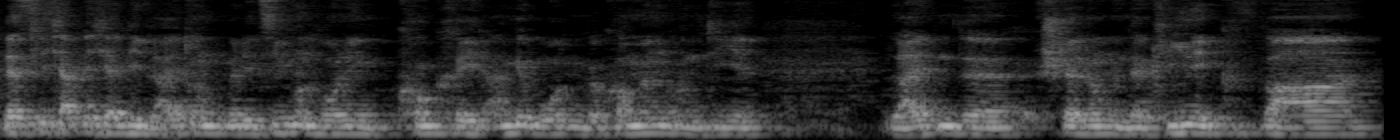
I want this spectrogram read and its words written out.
letztlich hatte ich ja die Leitung Medizincontrolling konkret angeboten bekommen und die leitende Stellung in der Klinik war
